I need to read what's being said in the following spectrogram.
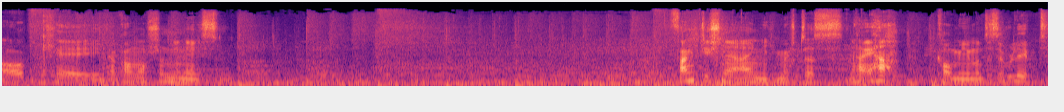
Okay, da kommen auch schon die nächsten. Fangt die schnell ein. Ich möchte das... Naja, kaum jemand das überlebt.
